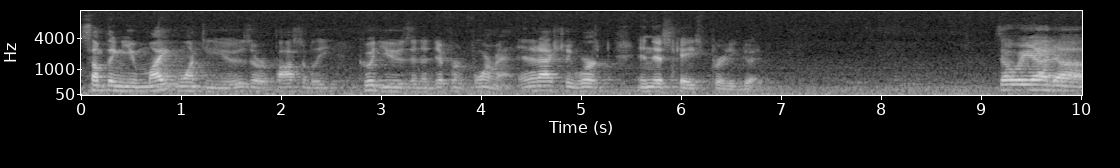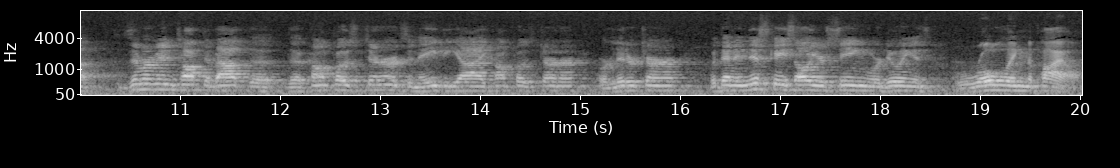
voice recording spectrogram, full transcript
something you might want to use or possibly could use in a different format. And it actually worked in this case pretty good. So we had uh, Zimmerman talked about the, the compost turner. It's an AVI compost turner or litter turner. But then in this case, all you're seeing we're doing is rolling the pile.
